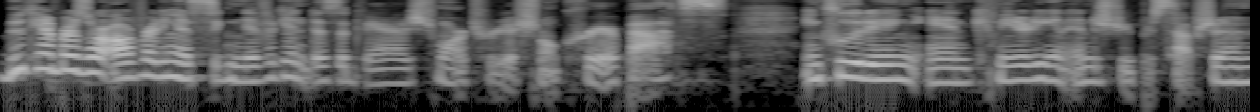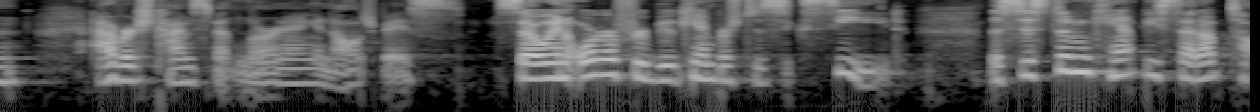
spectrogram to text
Boot campers are operating a significant disadvantage to more traditional career paths, including in community and industry perception, average time spent learning, and knowledge base. So in order for boot campers to succeed, the system can't be set up to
